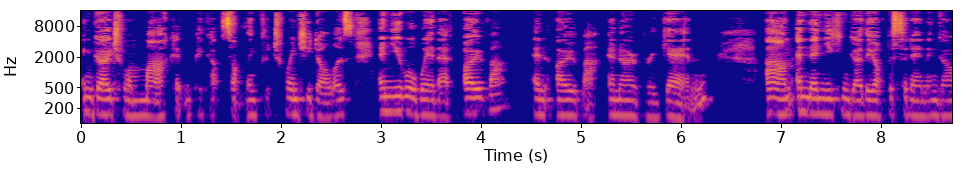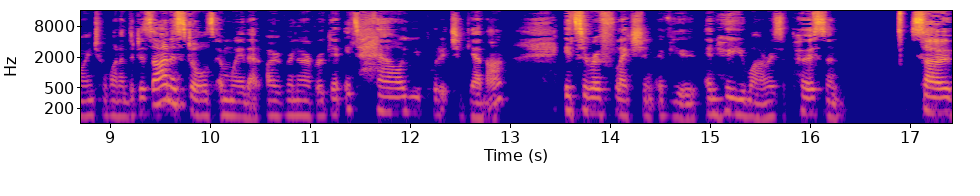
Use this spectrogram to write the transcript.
and go to a market and pick up something for $20 and you will wear that over and over and over again. Um, and then you can go the opposite end and go into one of the designer stores and wear that over and over again. It's how you put it together. It's a reflection of you and who you are as a person. So,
